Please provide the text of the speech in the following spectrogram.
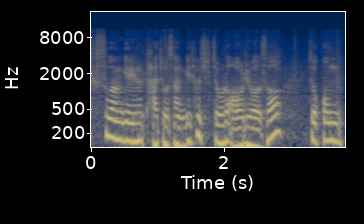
특수관계인을 다 조사하는 게 현실적으로 어려워서 조금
